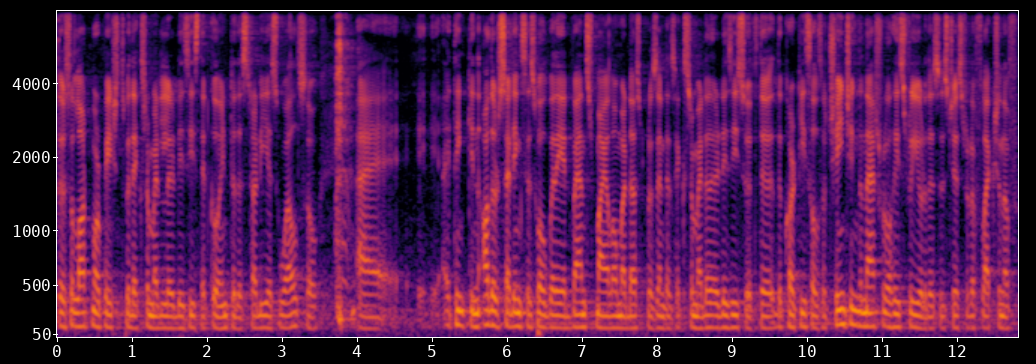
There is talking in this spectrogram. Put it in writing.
there's a lot more patients with extramedullary disease that go into the study as well. So uh, I think in other settings as well, where the advanced myeloma does present as extramedullary disease, so if the, the CAR T cells are changing the natural history or this is just a reflection of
